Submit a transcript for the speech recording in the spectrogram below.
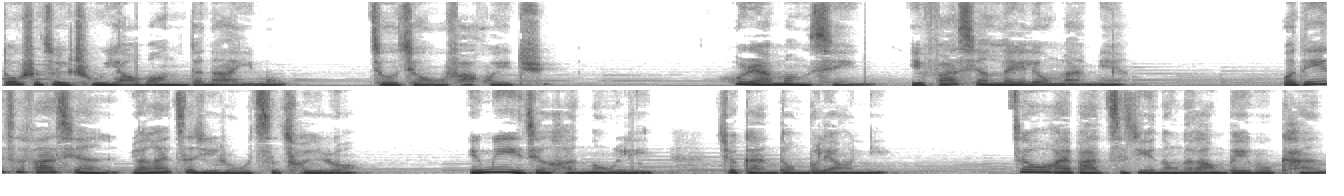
都是最初遥望你的那一幕，久久无法回去。忽然梦醒，已发现泪流满面。我第一次发现，原来自己如此脆弱。明明已经很努力，却感动不了你。最后还把自己弄得狼狈不堪。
